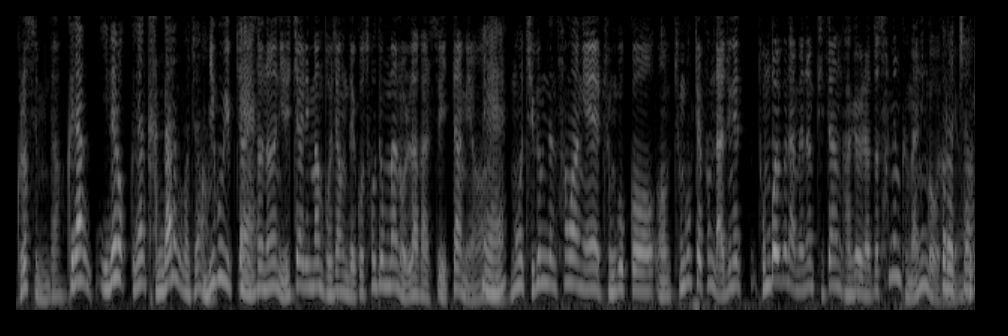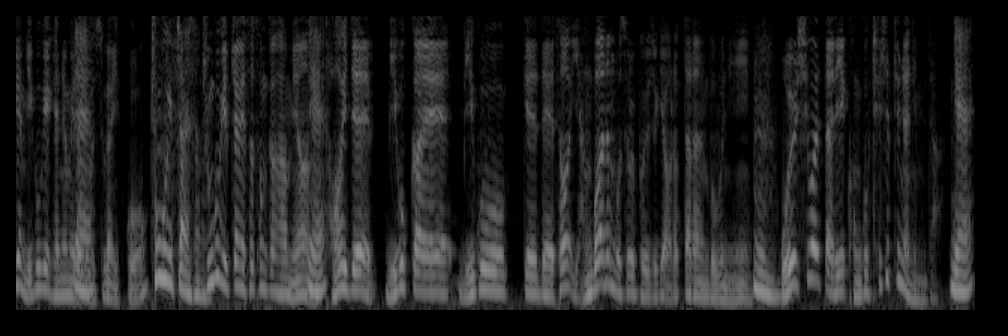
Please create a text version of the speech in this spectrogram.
그렇습니다. 그냥 이대로 그냥 간다는 거죠. 미국 입장에서는 예. 일자리만 보장되고 소득만 올라갈 수 있다면 예. 뭐 지금 상황에 중국 거 어, 중국 제품 나중에 돈 벌고 나면은 비싼 가격이라도 사면 그만인 거거든요. 그렇죠. 그게 미국의 개념이라고 예. 볼 수가 있고 중국 입장에서는 중국 입장에서 생각하면 예. 더 이제 미국과의 미국 에 대해서 양보하는 모습을 보여주기 어렵다라는 부분이 음. 올 10월 달이 건국 70주년입니다. 예.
